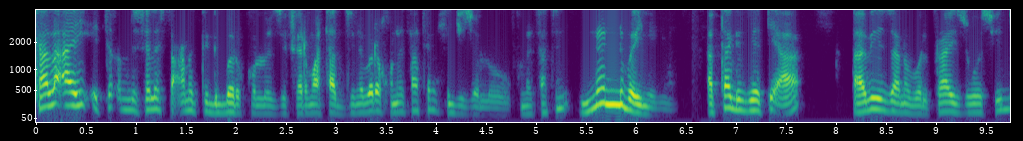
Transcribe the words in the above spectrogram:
ካልኣይ እቲ ቅድሚ ሰለስተ ዓመት ክግበር ከሎ እዚ ፌርማታት ዝነበረ ኩነታትን ሕጂ ዘሎ ኩነታትን ነንበይኑ እዩ። ኣብታ ግዜ እቲኣ ኣብይ እዛ ኖበል ፕራይዝ ወሲዱ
